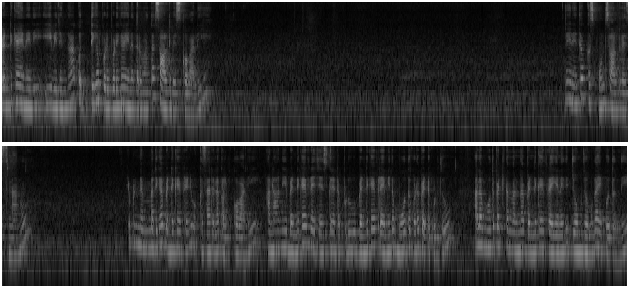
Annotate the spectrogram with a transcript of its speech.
బెండకాయ అనేది ఈ విధంగా కొద్దిగా పొడి పొడిగా అయిన తర్వాత సాల్ట్ వేసుకోవాలి. నేనైతే ఒక స్పూన్ సాల్ట్ వేస్తున్నాను. ఇప్పుడు నెమ్మదిగా బెండకాయ ఫ్రైని ఒక్కసారి ఇలా కలుపుకోవాలి. అలానే బెండకాయ ఫ్రై చేసుకునేటప్పుడు బెండకాయ ఫ్రై మీద మూత కూడా పెట్టకూడదు. అలా మూత పెట్టడం వలన బెండకాయ ఫ్రై అనేది జోము జోముగా అయిపోతుంది.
